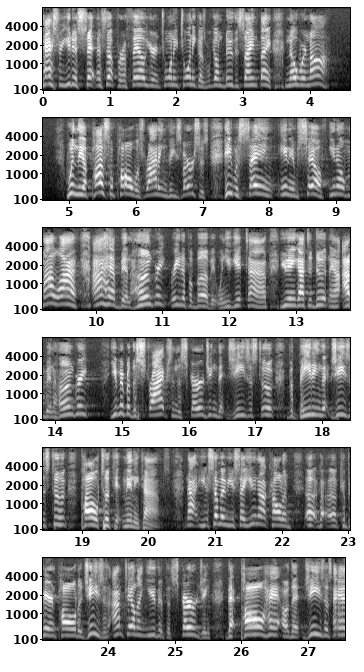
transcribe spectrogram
Pastor, you just setting us up for a failure in 2020 because we're going to do the same thing. No, we're not. When the Apostle Paul was writing these verses, he was saying in himself, You know, my life, I have been hungry. Read up above it. When you get time, you ain't got to do it now. I've been hungry. You remember the stripes and the scourging that Jesus took, the beating that Jesus took? Paul took it many times. Now, you, some of you say you're not calling, uh, uh, comparing Paul to Jesus. I'm telling you that the scourging that Paul had, or that Jesus had,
